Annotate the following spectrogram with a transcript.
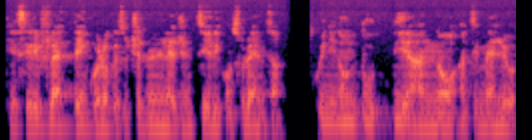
che si riflette in quello che succede nelle agenzie di consulenza. Quindi non tutti hanno, anzi meglio,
